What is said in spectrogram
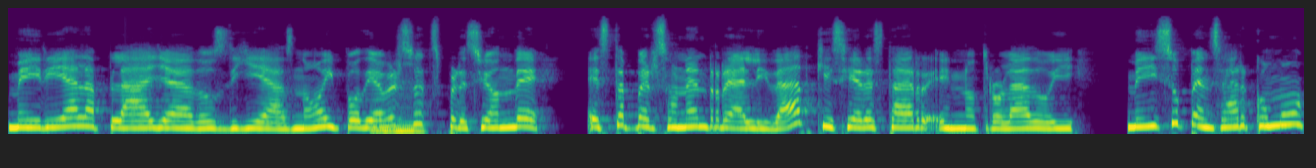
me iría a la playa dos días, ¿no? Y podía ver su expresión de esta persona en realidad quisiera estar en otro lado y me hizo pensar cómo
